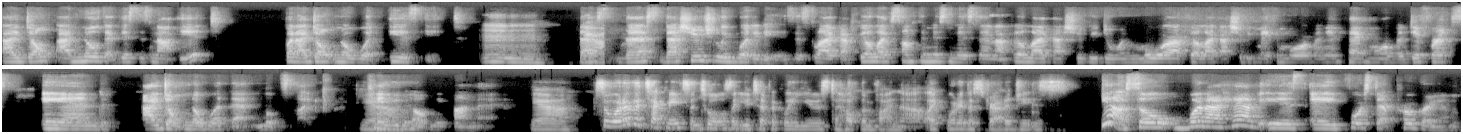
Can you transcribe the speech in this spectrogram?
I don't I know that this is not it, but I don't know what is it. Mm, that's yeah. that's that's usually what it is. It's like I feel like something is missing. I feel like I should be doing more. I feel like I should be making more of an impact, more of a difference, and I don't know what that looks like. Yeah. Can you help me find that? Yeah. So, what are the techniques and tools that you typically use to help them find that? Like, what are the strategies yeah, so what I have is a four step program.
